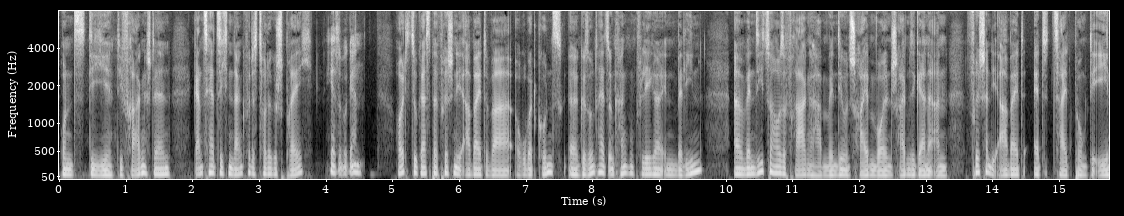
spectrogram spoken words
und die, die Fragen stellen. Ganz herzlichen Dank für das tolle Gespräch. Ja, super gern. Heute zu Gast bei Frischen die Arbeit war Robert Kunz, äh, Gesundheits- und Krankenpfleger in Berlin. Äh, wenn Sie zu Hause Fragen haben, wenn Sie uns schreiben wollen, schreiben Sie gerne an frischandiearbeit.zeit.de.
